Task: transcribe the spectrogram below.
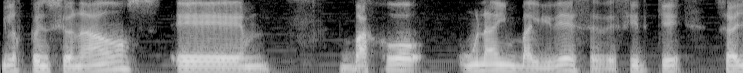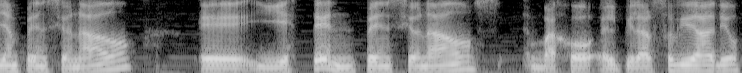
y los pensionados eh, bajo una invalidez, es decir, que se hayan pensionado y estén pensionados bajo el pilar solidario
